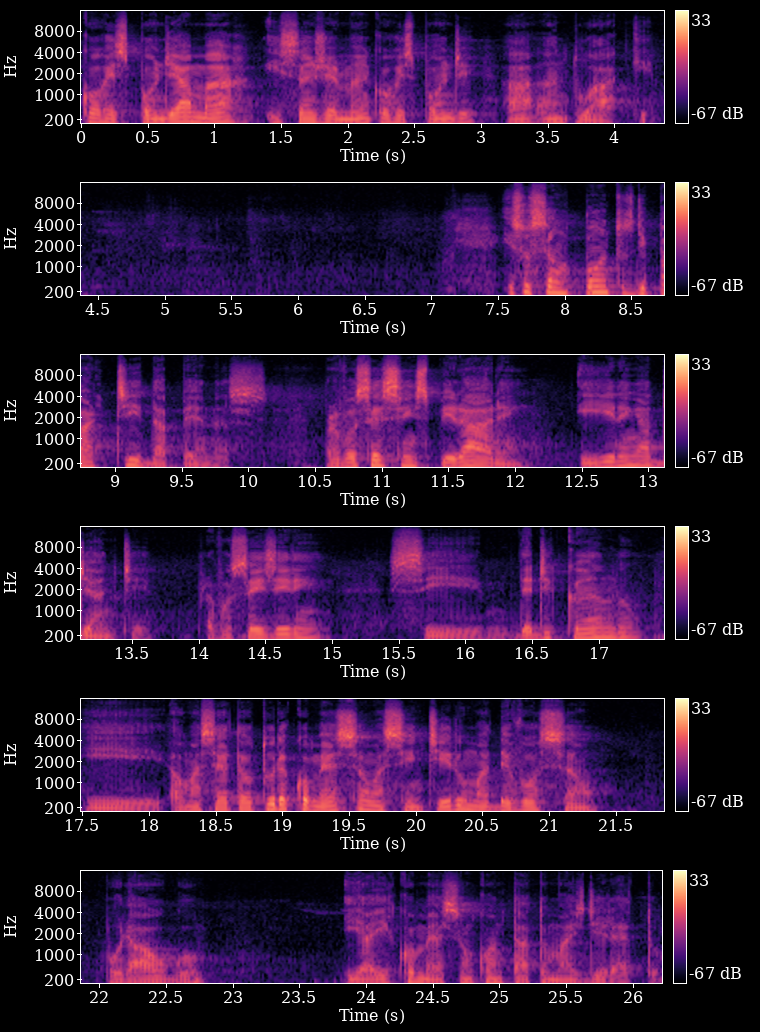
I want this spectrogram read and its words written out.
corresponde a Amar e Saint-Germain corresponde a Antuac. Isso são pontos de partida apenas, para vocês se inspirarem e irem adiante, para vocês irem se dedicando e a uma certa altura começam a sentir uma devoção por algo e aí começa um contato mais direto.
